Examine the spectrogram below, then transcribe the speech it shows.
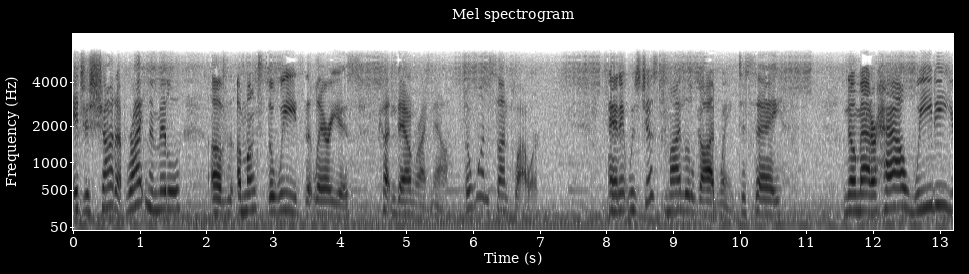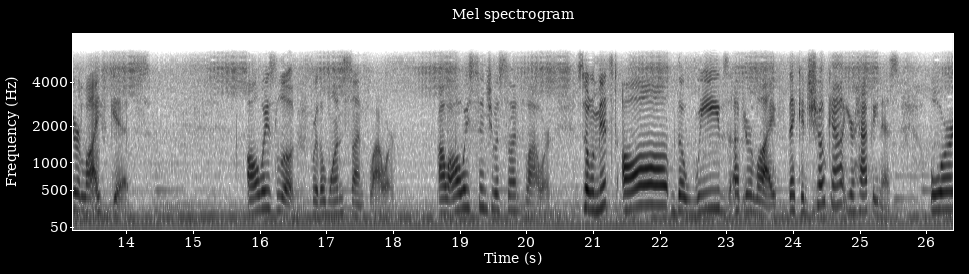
It just shot up right in the middle of amongst the weeds that Larry is cutting down right now. The one sunflower. And it was just my little God wink to say, no matter how weedy your life gets, always look for the one sunflower. I'll always send you a sunflower. So, amidst all the weeds of your life, they can choke out your happiness, or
